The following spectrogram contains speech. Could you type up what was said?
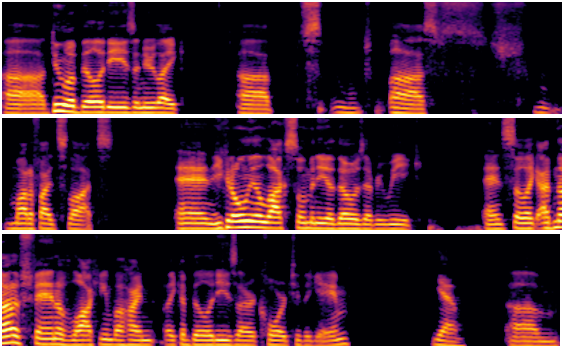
uh new abilities and new like uh uh modified slots, and you can only unlock so many of those every week. And so, like, I'm not a fan of locking behind like abilities that are core to the game. yeah, Um,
